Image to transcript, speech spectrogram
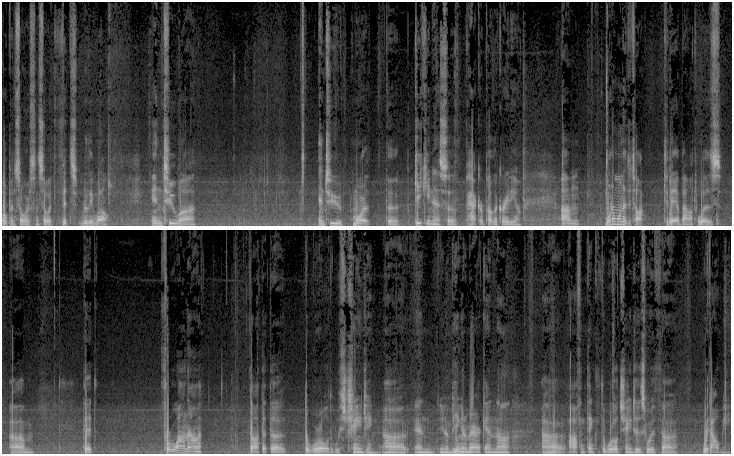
open source, and so it fits really well into into more the geekiness of Hacker Public Radio. Um, what I wanted to talk today about was um, that for a while now I thought that the the world was changing, uh, and you know, being an American, uh, uh, I often think that the world changes with uh, without me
